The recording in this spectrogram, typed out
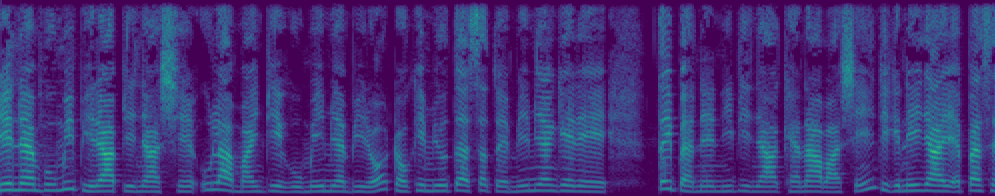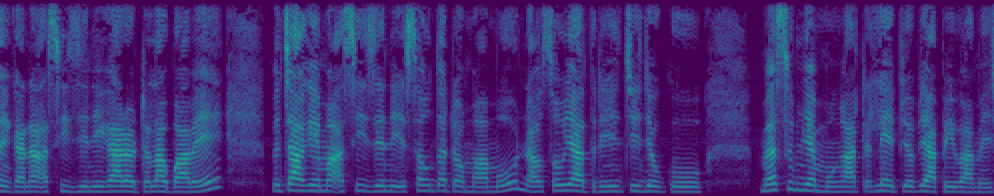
ရေနံဘူမိဗေဒပညာရှင် ဦးလှမိုင်းပြည့်ကို မေးမြန်းပြီးတော့ဒေါခင်မျိုးသက်ဆက်သွယ်မေးမြန်းခဲ့တဲ့ သိပ္ပံနဲ့နည်းပညာကဏ္ဍပါရှင်ဒီကနေ့ညရဲ့ အပတ်စဉ်ကဏ္ဍ အစီအစဉ်တွေကတော့ ဒီလောက်ပါပဲ မကြခင်မှာအစီအစဉ်တွေ အဆုံးသတ်တော့မှာမို့ နောက်ဆုံးရ သတင်းချင်းချုပ်ကိုမဆုမြတ်မွန်ကတလှည့်ပြောပြပေးပါမယ်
